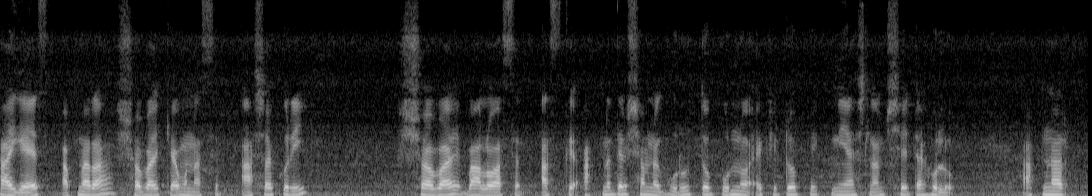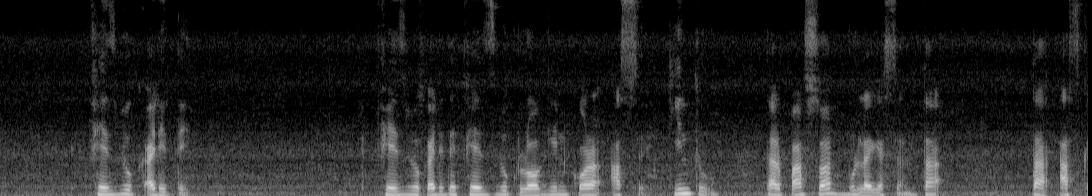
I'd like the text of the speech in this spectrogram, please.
হাই গ্যাস আপনারা সবাই কেমন আছেন? আশা করি সবাই ভালো আছেন। আজকে আপনাদের সামনে গুরুত্বপূর্ণ একটি টপিক নিয়ে আসলাম, সেটা হলো আপনার ফেসবুক আইডিতে ফেসবুক আইডিতে ফেসবুক লগ ইন করা আছে, কিন্তু তার পাসওয়ার্ড ভুলে গেছেন। তা তা আজকে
